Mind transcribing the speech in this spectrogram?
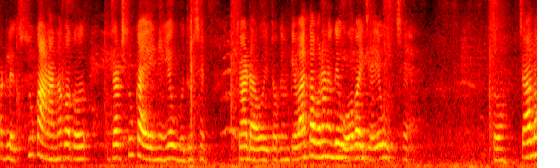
એટલે સુકાણા નકર તો જટ સુકાય નહીં એવું બધું છે. જાડા હોય તો કેમ કે વાતાવરણ જ એવું હવાઈ જાય એવું જ છે. તો ચાલો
